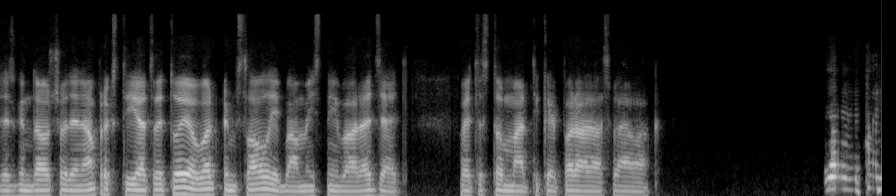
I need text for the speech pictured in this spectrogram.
diezgan daudz šodien aprakstījāt, vai to jau var pirms laulībām īstenībā redzēt, vai tas tomēr tikai parādās vēlāk? Par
